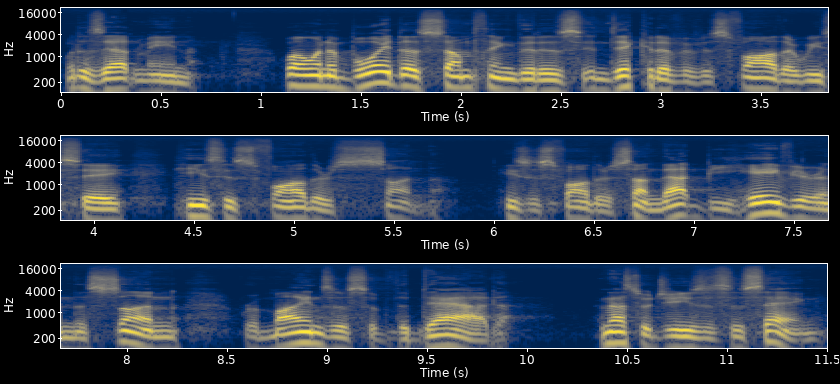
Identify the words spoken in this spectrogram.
What does that mean? Well, when a boy does something that is indicative of his father, we say he's his father's son. He's his father's son. That behavior in the son reminds us of the dad. And that's what Jesus is saying.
